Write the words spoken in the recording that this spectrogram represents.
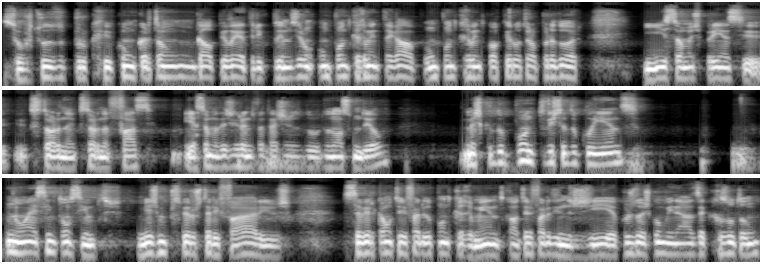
sobretudo porque com um cartão Galp elétrico podemos ir a um ponto de carregamento da Galp, um ponto de carregamento de qualquer outro operador. E isso é uma experiência que se torna, que se torna fácil, e essa é uma das grandes vantagens do, do nosso modelo, mas que do ponto de vista do cliente não é assim tão simples. Mesmo perceber os tarifários, saber que há um tarifário do ponto de carregamento, que há um tarifário de energia, que os dois combinados é que resultam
